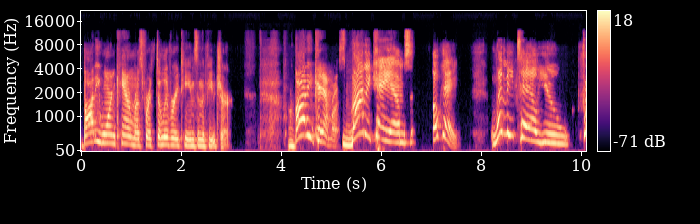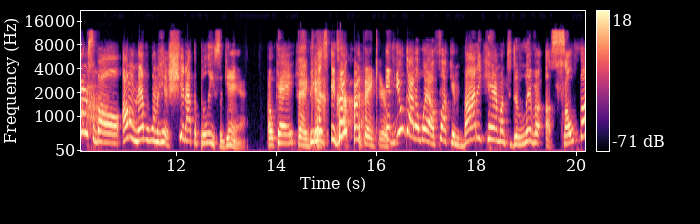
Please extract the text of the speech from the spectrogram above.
body worn cameras for its delivery teams in the future body cameras Body cams. Okay. Let me tell you, first of all, I don't never want to hear shit out the police again. Okay? thank Because you if you thank you if you gotta wear a fucking body camera to deliver a sofa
